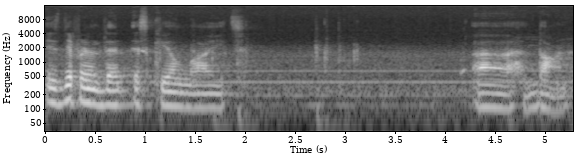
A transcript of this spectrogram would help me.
is different than SQLite uh, done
